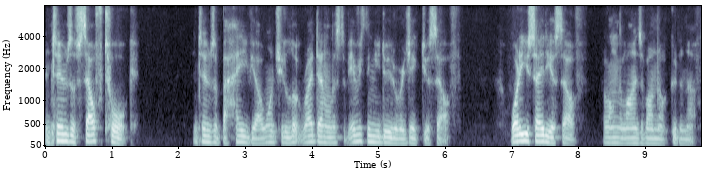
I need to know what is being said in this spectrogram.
In terms of self talk, in terms of behavior, I want you to look right down a list of everything you do to reject yourself. What do you say to yourself along the lines of, I'm not good enough?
